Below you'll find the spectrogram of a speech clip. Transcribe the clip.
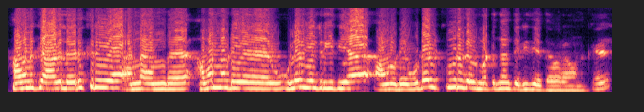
அவனுக்கு அதுல இருக்கிற அந்த அந்த அவனுடைய உளவியல் ரீதியா அவனுடைய உடல் கூறுகள் மட்டும்தான் தெரியுதே தவிர அவனுக்கு.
